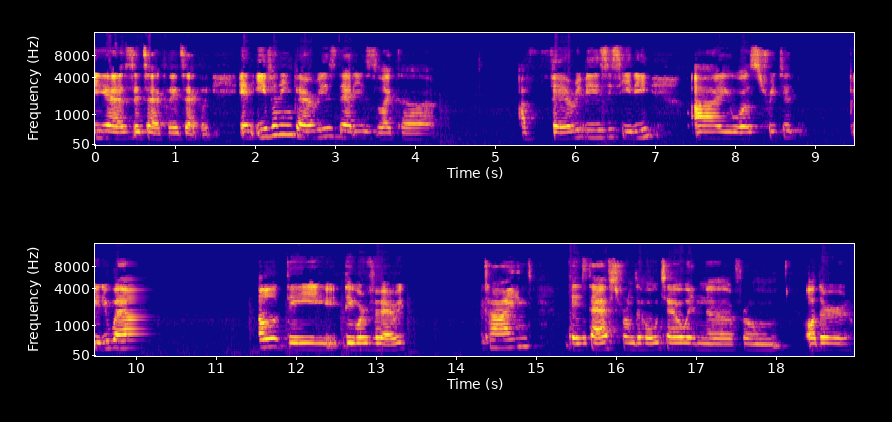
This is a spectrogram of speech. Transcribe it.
Yes, exactly, exactly. And even in Paris, that is like a a very busy city. I was treated pretty well. They they were very kind. The staffs from the hotel and uh, from other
